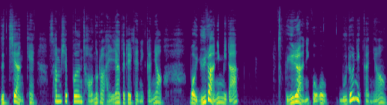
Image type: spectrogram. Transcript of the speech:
늦지 않게 30분 전후로 알려드릴 테니까요. 뭐 유료 아닙니다. 유료 아니고 무료니까요.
